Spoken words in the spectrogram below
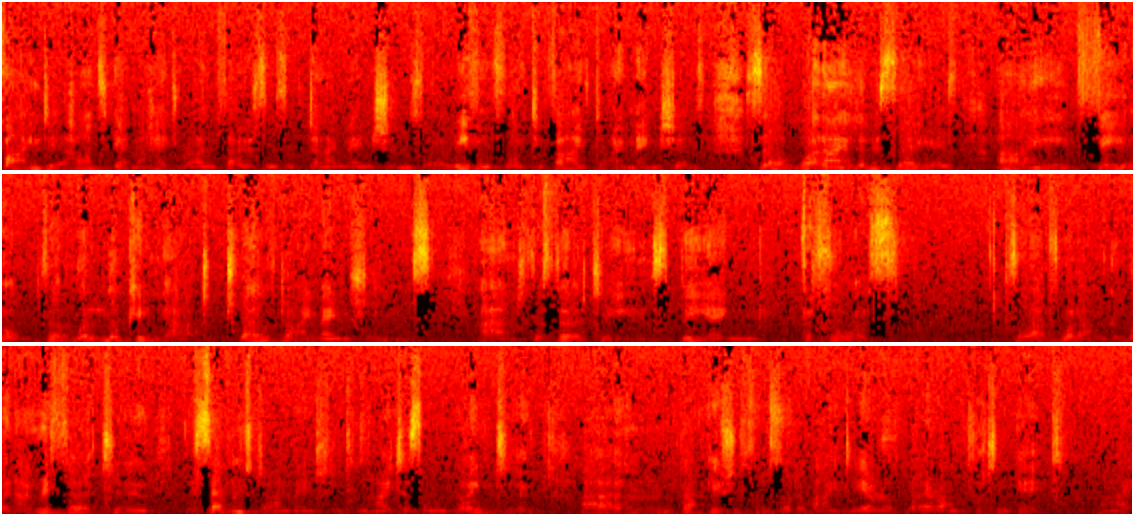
find it hard to get my head around thousands of dimensions or even 45 dimensions. So, what I'm going to say is, I feel that we're looking at 12 dimensions and the 13th being the source. So that's what I'm, when I refer to the seventh dimension tonight, as I'm going to, um, that gives you some sort of idea of where I'm putting it, right?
